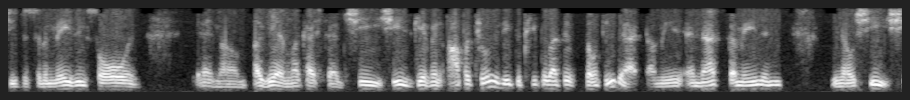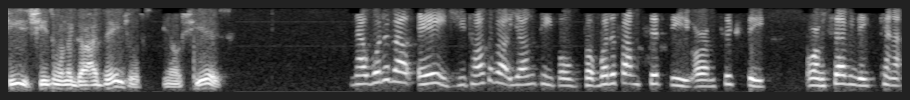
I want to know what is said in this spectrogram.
she's just an amazing soul and and um, again, like I said, she she's given opportunity to people that just don't do that. I mean, and that's I mean, and you know, she she she's one of God's angels. You know, she is. Now, what about age? You talk about young people, but what if I'm 50 or I'm 60 or I'm 70? Can I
